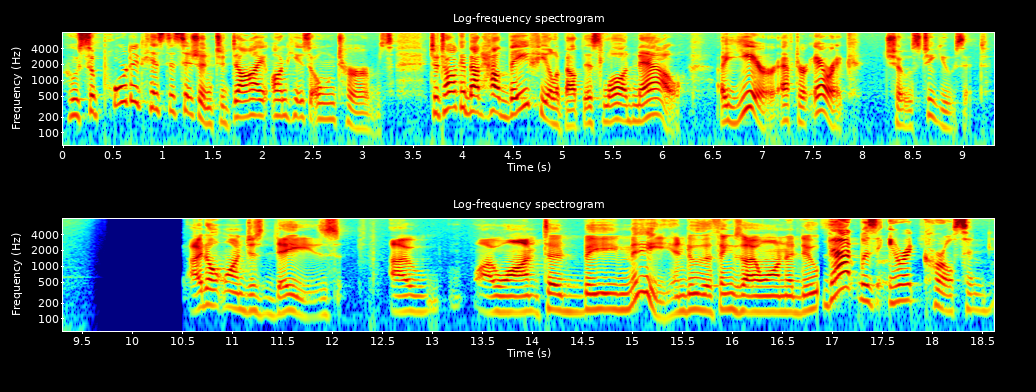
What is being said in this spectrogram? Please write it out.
who supported his decision to die on his own terms, to talk about how they feel about this law now, a year after Erik chose to use it. I don't want just days I, I want to be me and do the things I want to do. That was Erik Carlson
